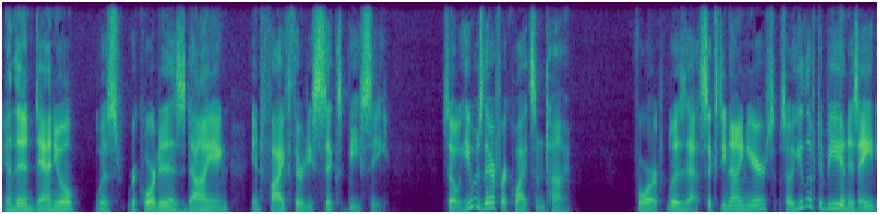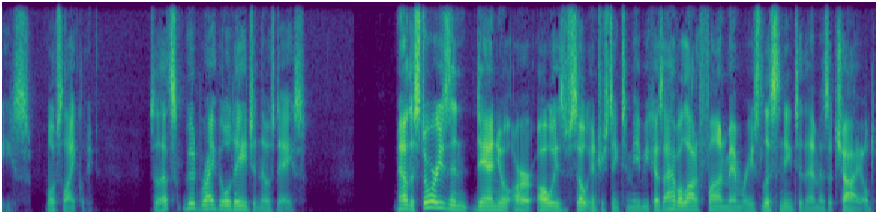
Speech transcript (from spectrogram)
and then Daniel was recorded as dying in 536 BC. So he was there for quite some time. For, what is that, 69 years? So he lived to be in his 80s, most likely. So that's good ripe old age in those days. Now, the stories in Daniel are always so interesting to me because I have a lot of fond memories listening to them as a child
